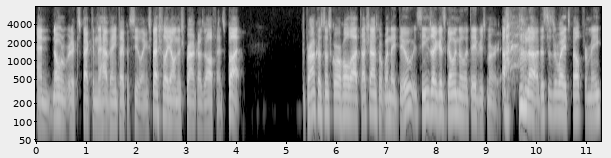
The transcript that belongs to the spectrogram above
and no one would expect him to have any type of ceiling, especially on this Broncos offense. But the Broncos don't score a whole lot of touchdowns, but when they do, it seems like it's going to Latavius Murray. I don't know. This is the way it's felt for me.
